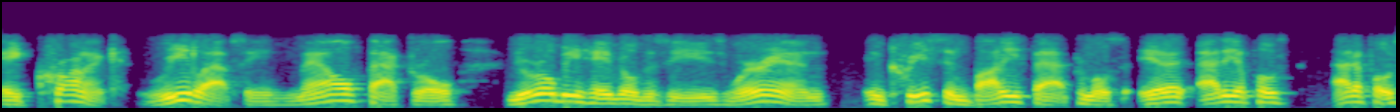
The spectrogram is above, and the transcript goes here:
a chronic, relapsing, malfactorial neurobehavioral disease wherein increase in body fat promotes adipose, adipose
